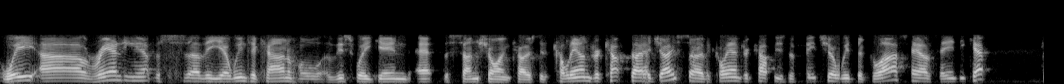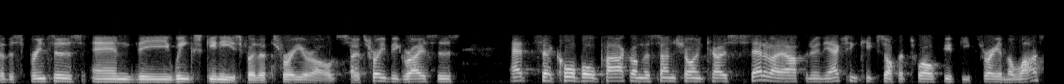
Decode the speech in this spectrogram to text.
We are rounding out the, uh, the uh, Winter Carnival this weekend at the Sunshine Coast. It's Caloundra Cup Day, Jace. So the Caloundra Cup is the feature with the Glasshouse Handicap for the sprinters and the Winx Guineas for the three-year-olds. So three big races at uh, Corbould Park on the Sunshine Coast Saturday afternoon. The action kicks off at 12.53 and the last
